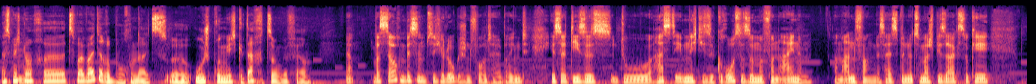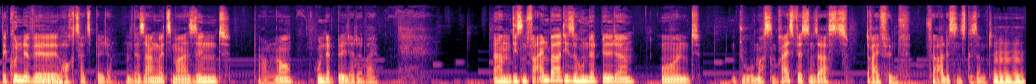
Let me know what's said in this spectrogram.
Lass mich mhm. noch äh, zwei weitere buchen, als äh, ursprünglich gedacht, so ungefähr. Ja, was da auch ein bisschen psychologischen Vorteil bringt, ist halt dieses, du hast eben nicht diese große Summe von einem, am Anfang. Das heißt, wenn du zum Beispiel sagst, okay, der Kunde will mhm. Hochzeitsbilder. Und da sagen wir jetzt mal, sind, I don't know, 100 Bilder dabei. Ähm, die sind vereinbart, diese 100 Bilder. Und du machst einen Preis fest und sagst 3,5 für alles insgesamt. Mhm.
